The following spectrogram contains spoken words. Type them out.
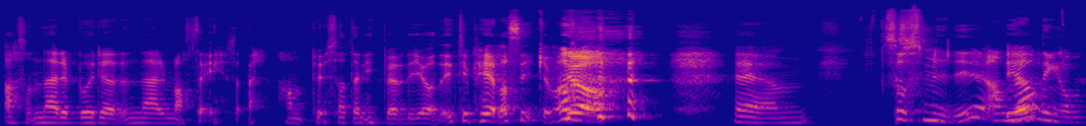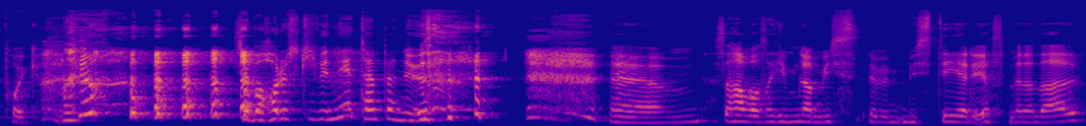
alltså när det började närma sig så, här, han, så att han inte behövde göra det i typ hela cykeln. Ja. Ehm, Så smidig användning av pojkvän. Så jag bara, har du skrivit ner tempen nu? Ehm, så han var så himla mys- mysteriös med den där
